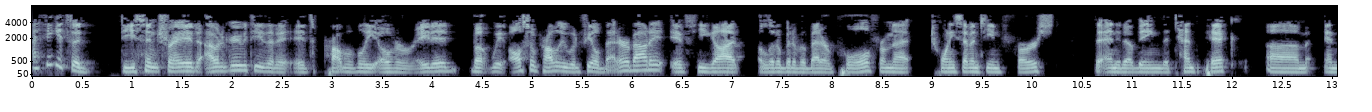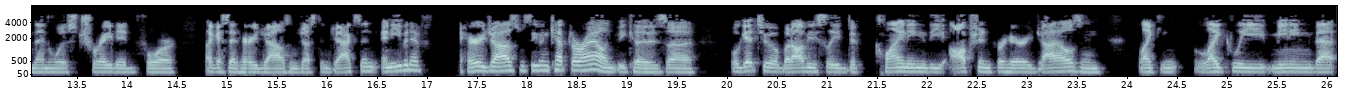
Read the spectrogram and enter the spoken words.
I think it's a decent trade. I would agree with you that it, it's probably overrated, but we also probably would feel better about it if he got a little bit of a better pull from that 2017 first that ended up being the 10th pick, um, and then was traded for, like I said, Harry Giles and Justin Jackson. And even if Harry Giles was even kept around, because uh, we'll get to it, but obviously declining the option for Harry Giles and liking, likely meaning that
